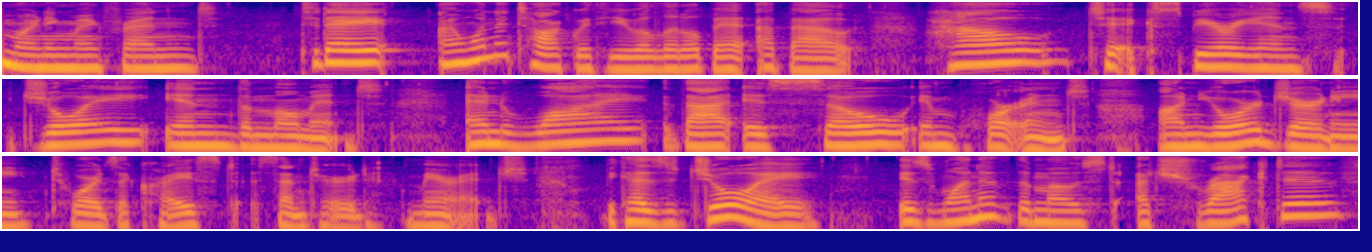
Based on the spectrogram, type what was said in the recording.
Good morning, my friend. Today, I want to talk with you a little bit about how to experience joy in the moment and why that is so important on your journey towards a Christ centered marriage. Because joy is one of the most attractive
